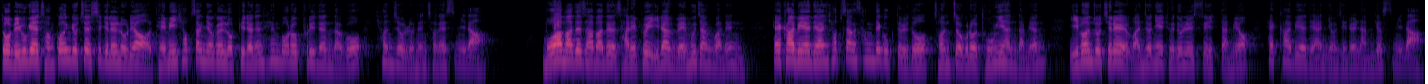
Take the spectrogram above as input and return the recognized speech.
또 미국의 정권 교체 시기를 노려 대미 협상력을 높이려는 행보로 풀이된다고 현지 언론은 전했습니다. 모하마드 자바드 자리프 이란 외무장관은 핵합의에 대한 협상 상대국들도 전적으로 동의한다면 이번 조치를 완전히 되돌릴 수 있다며 핵합의에 대한 여지를 남겼습니다.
